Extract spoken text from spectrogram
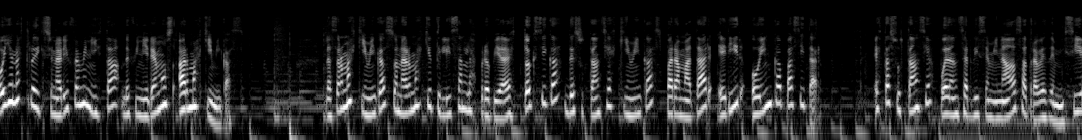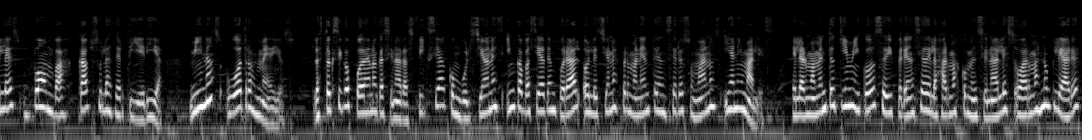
Hoy en nuestro diccionario feminista definiremos armas químicas. Las armas químicas son armas que utilizan las propiedades tóxicas de sustancias químicas para matar, herir o incapacitar. Estas sustancias pueden ser diseminadas a través de misiles, bombas, cápsulas de artillería, minas u otros medios. Los tóxicos pueden ocasionar asfixia, convulsiones, incapacidad temporal o lesiones permanentes en seres humanos y animales. El armamento químico se diferencia de las armas convencionales o armas nucleares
